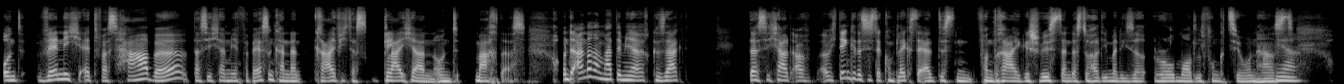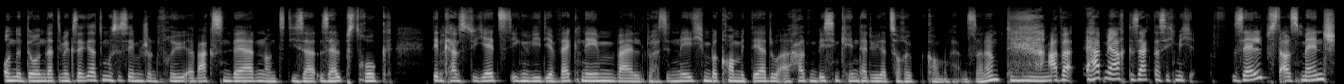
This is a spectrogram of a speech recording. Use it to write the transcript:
Und wenn ich etwas habe, das ich an mir verbessern kann, dann greife ich das gleich an und mache das. Unter anderem hat er mir auch gesagt, dass ich halt auch, aber ich denke, das ist der Komplex der ältesten von drei Geschwistern, dass du halt immer diese Role Model Funktion hast. Ja. Und, und, und hat er mir gesagt, ja, du musst es eben schon früh erwachsen werden und dieser Selbstdruck, den kannst du jetzt irgendwie dir wegnehmen, weil du hast ein Mädchen bekommen, mit der du halt ein bisschen Kindheit wieder zurückbekommen kannst. Ne? Mhm. Aber er hat mir auch gesagt, dass ich mich selbst als Mensch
